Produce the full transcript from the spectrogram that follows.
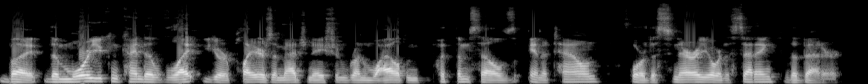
But the more you can kind of let your player's imagination run wild and put themselves in a town or the scenario or the setting, the better.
